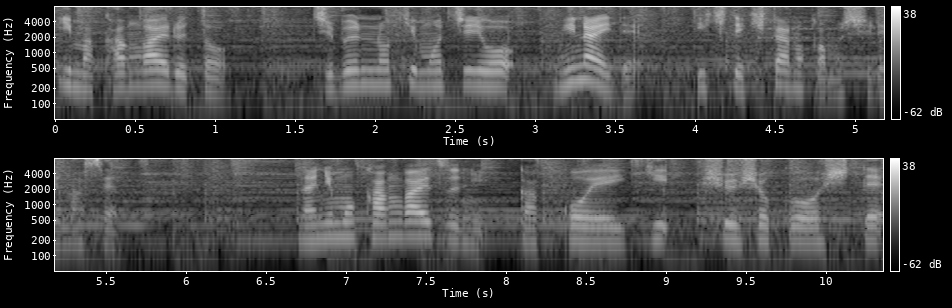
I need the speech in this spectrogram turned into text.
今考えると自分の気持ちを見ないで生きてきたのかもしれません。何も考えずに学校へ行き就職をして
